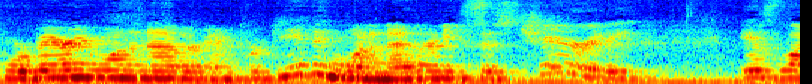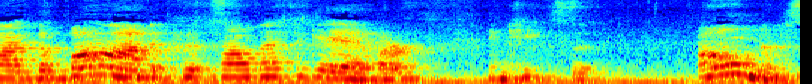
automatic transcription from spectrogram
forbearing one another, and forgiving one another. And he says, charity is like the bond that puts all that together and keeps it on us.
